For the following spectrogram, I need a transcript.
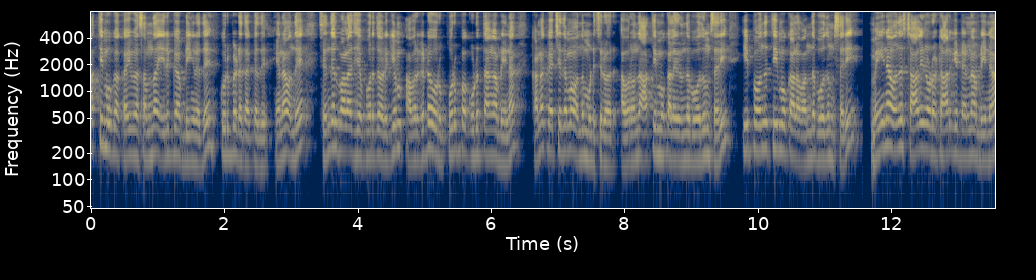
அதிமுக கைவசம் தான் இருக்குது அப்படிங்கிறது குறிப்பிடத்தக்கது. ஏன்னா வந்து செந்தில் பாலாஜியை பொறுத்த வரைக்கும் அவர்கிட்ட ஒரு பொறுப்பை கொடுத்தாங்க அப்படின்னா கணக்கச்சிதமாக வந்து முடிச்சிடுவார். அவர் வந்து அதிமுகவில் இருந்த போதும் சரி இப்போ வந்து திமுகவில் வந்த போதும் சரி மெயினாக வந்து ஸ்டாலினோட டார்கெட் என்ன அப்படின்னா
